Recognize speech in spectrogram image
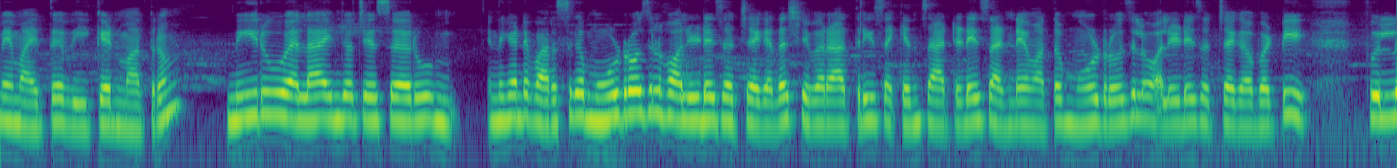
మేమైతే వీకెండ్ మాత్రం మీరు ఎలా ఎంజాయ్ చేశారు? ఎందుకంటే వరుసగా మూడు రోజులు హాలిడేస్ వచ్చాయి కదా శివరాత్రి సెకండ్ సాటర్డే సండే మొత్తం మూడు రోజులు హాలిడేస్ వచ్చాయి కాబట్టి ఫుల్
